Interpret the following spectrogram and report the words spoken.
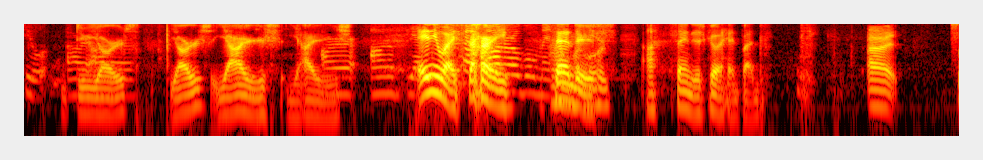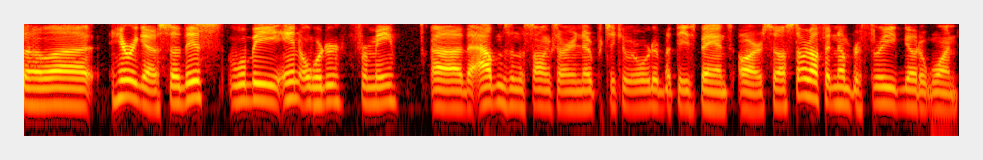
Do do our yours yars yars yars. honor- our yes, Anyway, sorry. honorable. Oh, Sanders, uh, Sanders, go ahead, bud. All right. So uh here we go. So this will be in order for me. Uh the albums and the songs are in no particular order, but these bands are. So I'll start off at number 3, go to 1.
